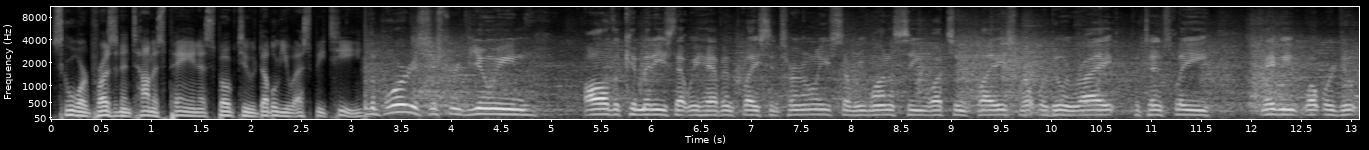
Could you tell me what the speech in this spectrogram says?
School Board President Thomas Payne spoke to WSBT. The board is just reviewing all the committees that we have in place internally, so we want to see what's in place, what we're doing right, potentially maybe what we're doing,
